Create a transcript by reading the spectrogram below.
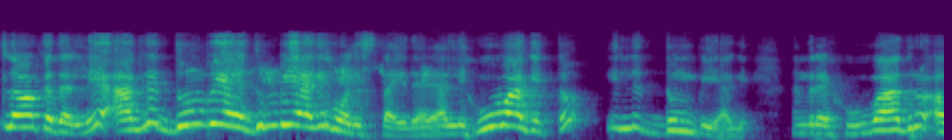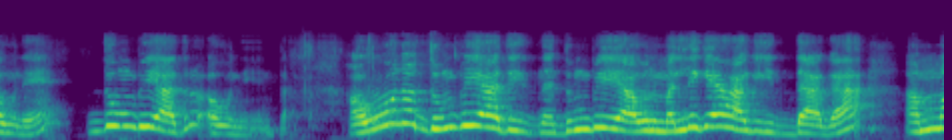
ಶ್ಲೋಕದಲ್ಲಿ ಆಗ್ಲೇ ದುಂಬಿ, ದುಂಬಿಯಾಗಿ ಹೋಲಿಸ್ತಾ ಇದೆ. ಅಲ್ಲಿ ಹೂವಾಗಿತ್ತು, ಇಲ್ಲಿ ದುಂಬಿಯಾಗಿ. ಅಂದ್ರೆ ಹೂವಾದ್ರೂ ಅವನೇ ದುಂಬಿ ಆದ್ರೂ ಅವನೇ ಅಂತ. ಅವನು ದುಂಬಿಯಾದ, ದುಂಬಿ, ಅವನು ಮಲ್ಲಿಗೆ ಆಗಿ ಇದ್ದಾಗ ಅಮ್ಮ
